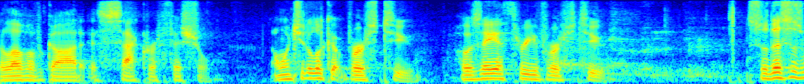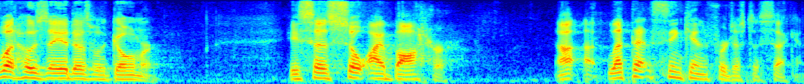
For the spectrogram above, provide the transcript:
the love of God is sacrificial. I want you to look at verse 2, Hosea 3, verse 2. So, this is what Hosea does with Gomer. He says, So I bought her. Now, uh, let that sink in for just a second.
